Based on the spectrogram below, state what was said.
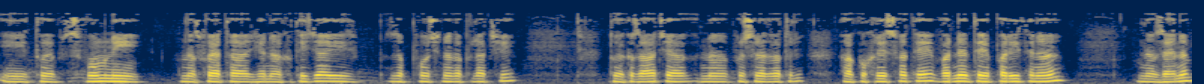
и той спомни на своята жена Хатиджа и започна да плаче. той каза, че на последователи, ако харесвате, върнете парите на, на Зайнаб.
